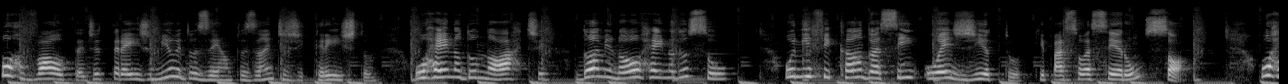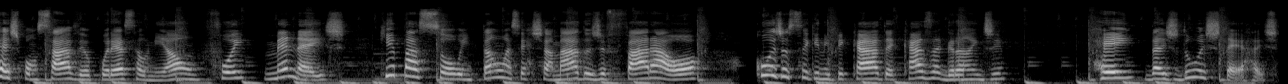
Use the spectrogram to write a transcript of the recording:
Por volta de 3200 a.C., o reino do Norte dominou o reino do Sul unificando assim o Egito, que passou a ser um só. O responsável por essa união foi Menés, que passou então a ser chamado de Faraó, cujo significado é casa grande, rei das duas terras.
